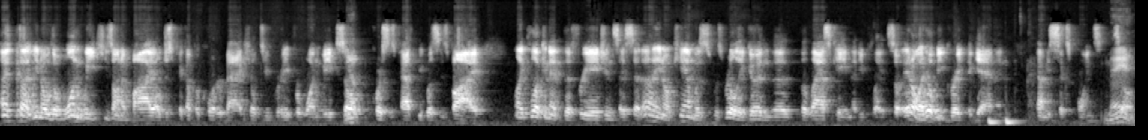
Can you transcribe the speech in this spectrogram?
And I thought, you know, the one week he's on a bye, I'll just pick up a quarterback. He'll do great for one week. So yeah. of course, this past week was his bye like looking at the free agents, I said, oh, you know, Cam was was really good in the the last game that he played, so you know he'll be great again, and got me six points. Man, so,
